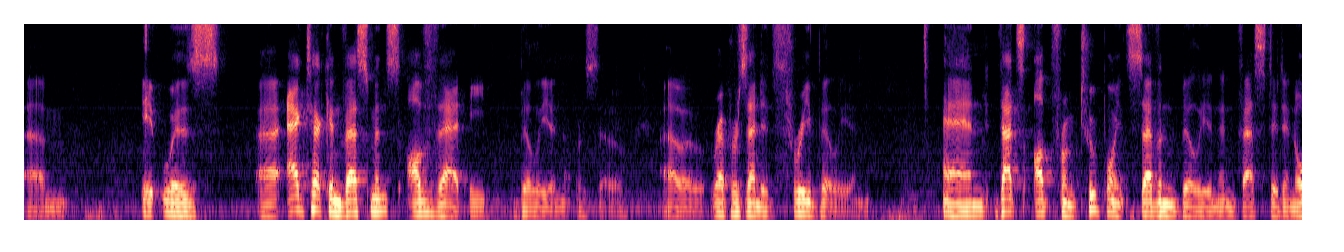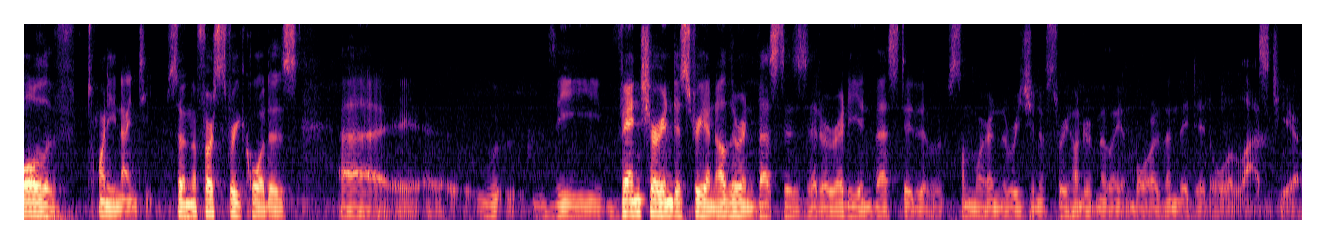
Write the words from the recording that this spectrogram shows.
um, it was uh, ag tech investments of that 8 billion or so uh, represented 3 billion. And that's up from 2.7 billion invested in all of 2019 so in the first three quarters uh, the venture industry and other investors had already invested somewhere in the region of 300 million more than they did all of last year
